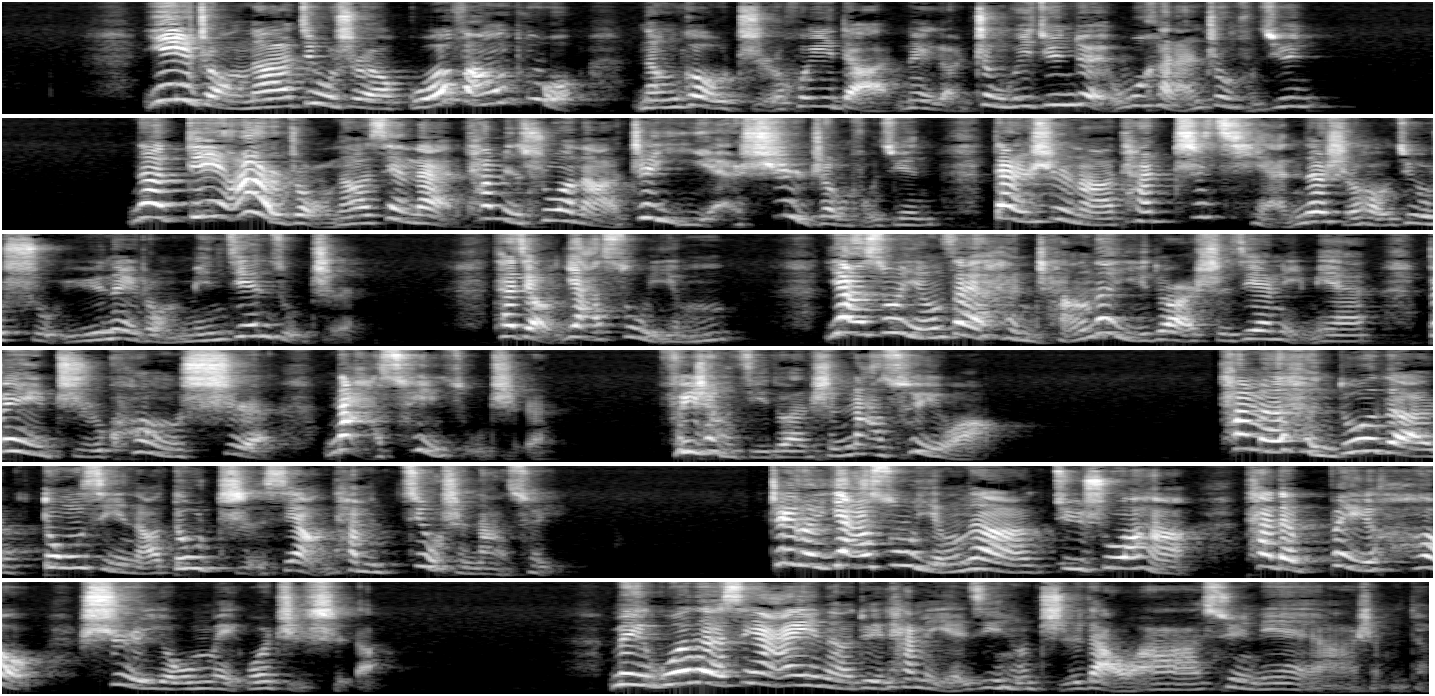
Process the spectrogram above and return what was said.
一种呢就是国防部能够指挥的那个正规军队——乌克兰政府军。那第二种呢，现在他们说呢，这也是政府军，但是呢，它之前的时候就属于那种民间组织，它叫亚速营。亚速营在很长的一段时间里面被指控是纳粹组织，非常极端，是纳粹王。他们很多的东西呢，都指向他们就是纳粹。这个亚速营呢，据说哈，它的背后是有美国支持的。美国的 CIA 呢，对他们也进行指导啊、训练啊什么的。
